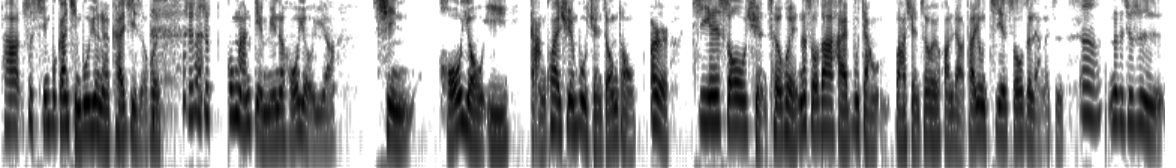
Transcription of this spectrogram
他是心不甘情不愿来开记者会，所以他就公然点名了侯友谊啊，请侯友谊赶快宣布选总统，二接收选测会。那时候大家还不讲把选测会换掉，他用接收这两个字，嗯，那个就是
